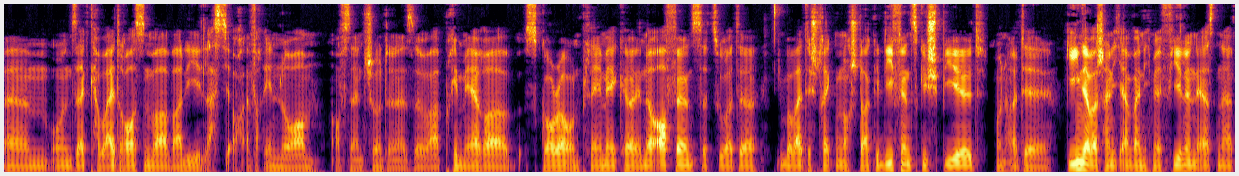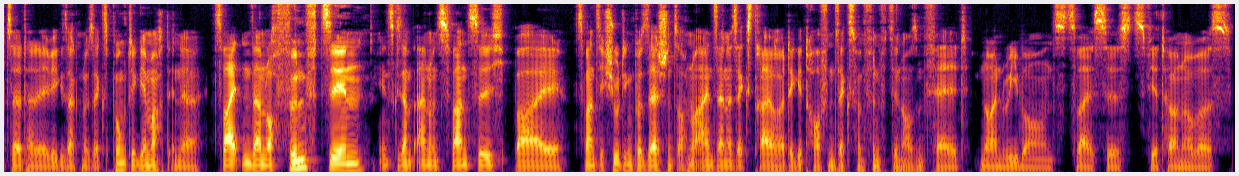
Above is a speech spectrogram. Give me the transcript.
Ähm, und seit Kawhi draußen war, war die Last ja auch einfach enorm auf seinen Schultern. Also er war primärer Scorer und Playmaker in der Offense. Dazu hat er über weite Strecken noch starke Defense gespielt. Und heute ging da wahrscheinlich einfach nicht mehr viel. In der ersten Halbzeit hat er, wie gesagt, nur sechs Punkte gemacht. In der zweiten dann noch 15, insgesamt 21 bei 20 Shooting Possessions, auch nur ein seiner 6 Dreier heute getroffen, 6 von 15 aus dem Feld, 9 Rebounds, 2 Assists, 4 Turnovers.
